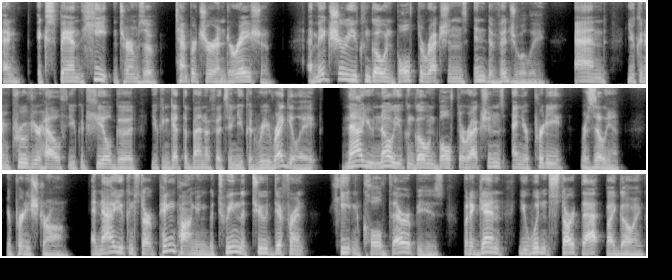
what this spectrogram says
and expand heat in terms of temperature and duration. And make sure you can go in both directions individually and you can improve your health, you could feel good, you can get the benefits, and you could re regulate. Now you know you can go in both directions and you're pretty resilient, you're pretty strong. And now you can start ping ponging between the two different heat and cold therapies. But again, you wouldn't start that by going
